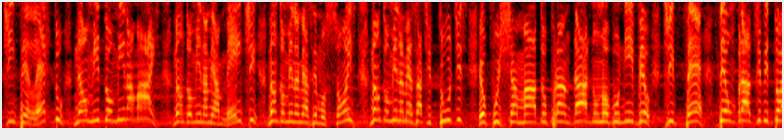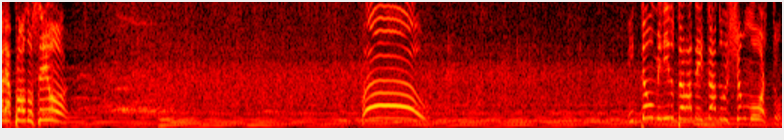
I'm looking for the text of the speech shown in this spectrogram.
de intelecto, não me domina mais, não domina minha mente, não domina minhas emoções, não domina minhas atitudes. Eu fui chamado para andar num novo nível de fé. Dê um brado de vitória, aplauda o Senhor. Oh! Então o menino está lá deitado no chão morto.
